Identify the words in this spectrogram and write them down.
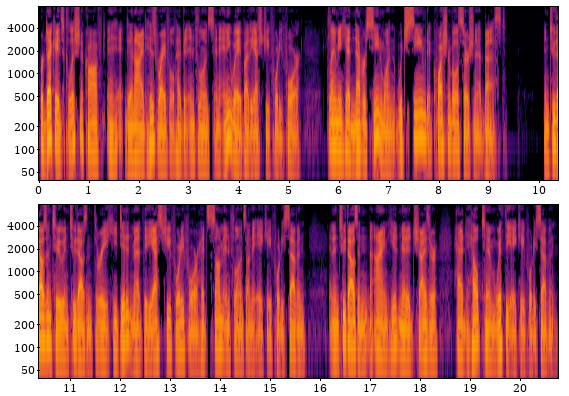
For decades, Kalashnikov eh, denied his rifle had been influenced in any way by the SG 44, claiming he had never seen one, which seemed a questionable assertion at best. In 2002 and 2003, he did admit that the SG 44 had some influence on the AK 47, and in 2009, he admitted Schmeisser had helped him with the AK 47.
